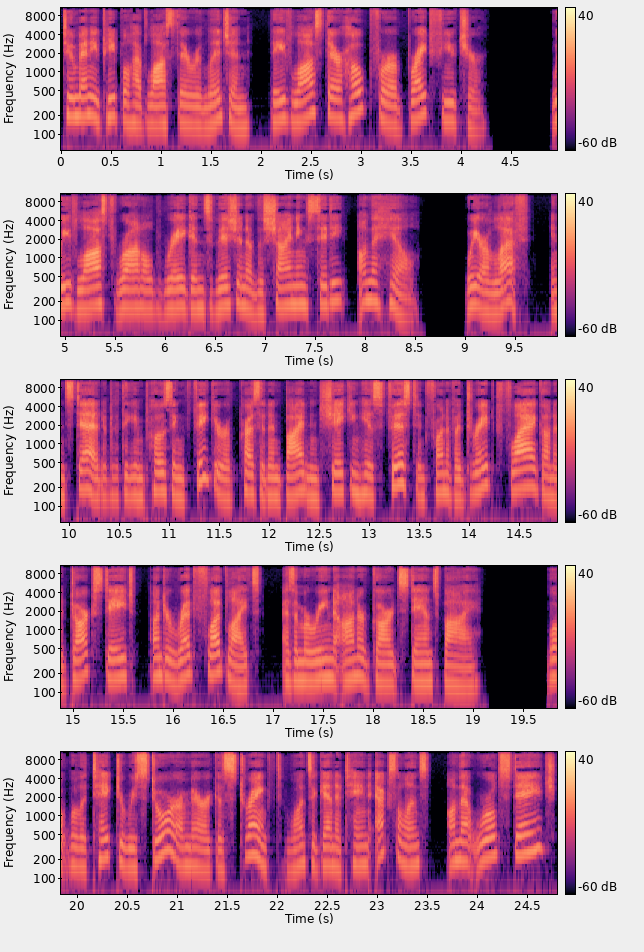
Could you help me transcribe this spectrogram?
Too many people have lost their religion, they've lost their hope for a bright future. We've lost Ronald Reagan's vision of the shining city on the hill. We are left, instead, with the imposing figure of President Biden shaking his fist in front of a draped flag on a dark stage under red floodlights as a Marine Honor Guard stands by. What will it take to restore America's strength to once again attain excellence on that world stage?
